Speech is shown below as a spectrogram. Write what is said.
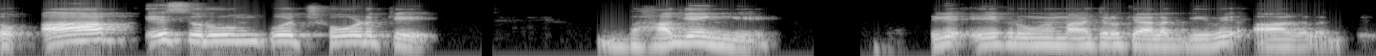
तो आप इस रूम को छोड़ के भागेंगे, ठीक है, एक रूम में मान चलो क्या लग गई भाई? आग लग गई।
